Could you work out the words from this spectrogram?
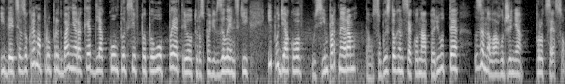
Йдеться зокрема про придбання ракет для комплексів ППО Петріот, розповів Зеленський, і подякував усім партнерам та особисто генсеку НАТО Рютте за налагодження процесу.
